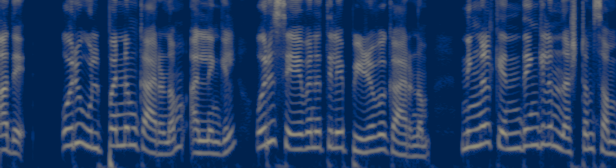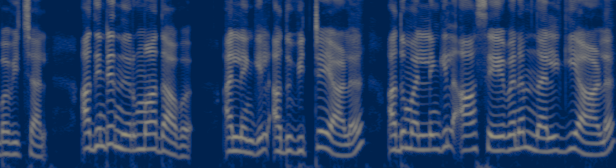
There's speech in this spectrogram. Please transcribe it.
അതെ. ഒരു ഉൽപ്പന്നം കാരണം അല്ലെങ്കിൽ ഒരു സേവനത്തിലെ പിഴവ് കാരണം നിങ്ങൾക്ക് എന്തെങ്കിലും നഷ്ടം സംഭവിച്ചാൽ അതിന്റെ നിർമ്മാതാവ് അല്ലെങ്കിൽ അത് വിറ്റയാൾ അതുമല്ലെങ്കിൽ ആ സേവനം നൽകിയ ആൾ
